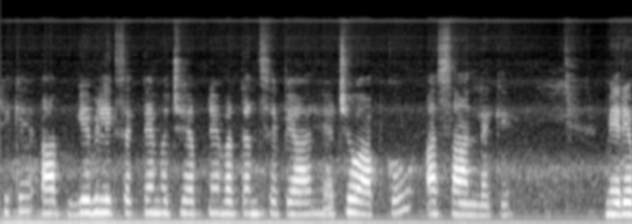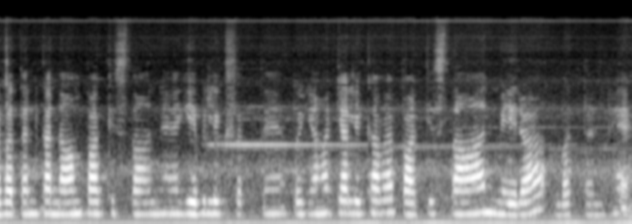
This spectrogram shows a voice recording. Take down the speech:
ठीक है, आप ये भी लिख सकते हैं, मुझे अपने वतन से प्यार है, जो आपको आसान लगे। मेरे वतन का नाम पाकिस्तान है, ये भी लिख सकते हैं। तो यहाँ क्या लिखा हुआ है? पाकिस्तान मेरा वतन है।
